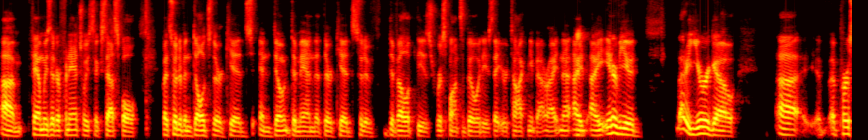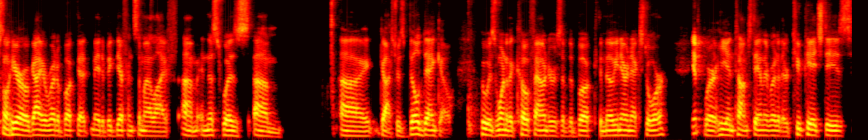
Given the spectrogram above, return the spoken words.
um, families that are financially successful but sort of indulge their kids and don't demand that their kids sort of develop these responsibilities that you're talking about, right? And I, I interviewed about a year ago uh, a personal hero, a guy who wrote a book that made a big difference in my life, um, and this was. Um, uh, gosh, it was Bill Danko, who was one of the co-founders of the book The Millionaire Next Door Yep. Where he and Tom Stanley wrote their two PhDs.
